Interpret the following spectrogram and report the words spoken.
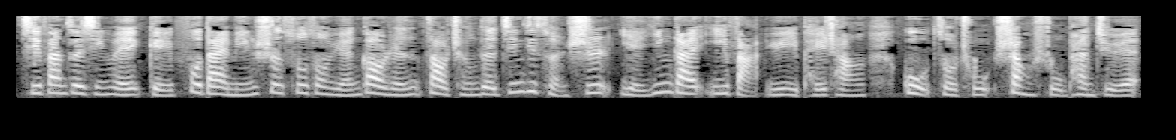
其犯罪行为给附带民事诉讼原告人造成的经济损失，也应该依法予以赔偿，故作出上述判决。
